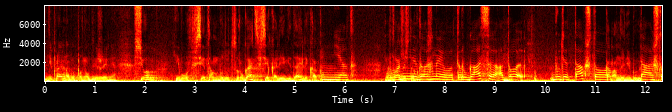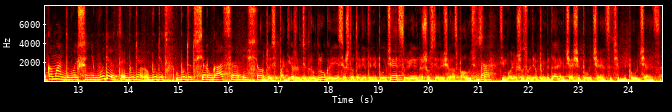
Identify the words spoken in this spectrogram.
неправильно выполнил движение. Все, его все там будут ругать, все коллеги, да, или как? Нет. Ну, бывает Мы же не так? должны вот ругаться, а mm. то будет так, что... Команды не будет. Да, что команды больше не будет, и будет, будет, будут все ругаться, и все. Ну, то есть поддерживайте друг друга, и если что-то где-то не получается, уверены, что в следующий раз получится. Да. Тем более, что, судя по медалям, чаще получается, чем не получается.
